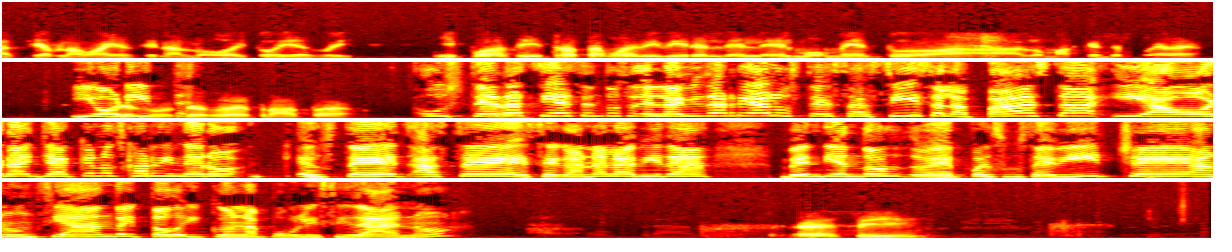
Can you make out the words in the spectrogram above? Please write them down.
así hablamos allá en Sinaloa y todo eso, y, y pues así tratamos de vivir el, el, el momento a, a lo más que se pueda. Y De eso, ahorita, de eso se trata. usted ¿Eh? así es, entonces, en la vida real usted es así, se la pasa, y ahora, ya que no es jardinero, usted hace, se gana la vida vendiendo, eh, pues, su ceviche, anunciando y todo, y con la publicidad, ¿no? Eh, sí.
